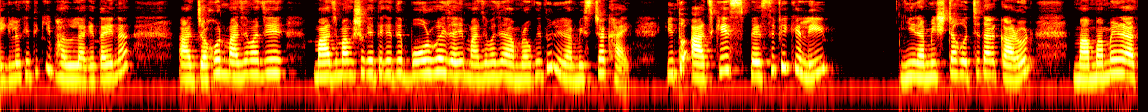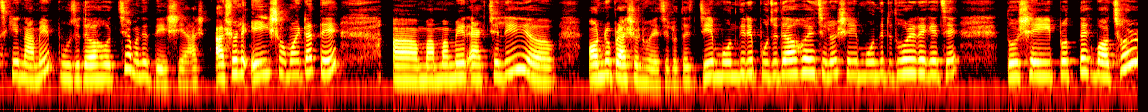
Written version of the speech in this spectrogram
এগুলো খেতে কি ভালো লাগে, তাই না? আর যখন মাঝে মাঝে মাছ, মাংস খেতে খেতে বোর হয়ে যায় মাঝে মাঝে আমরাও কিন্তু নিরামিষটা খাই। কিন্তু আজকে স্পেসিফিক্যালি নিরামিষটা হচ্ছে তার কারণ, মামামের আজকে নামে পুজো দেওয়া হচ্ছে আমাদের দেশে। আস- আসলে এই সময়টাতে মামামের অ্যাকচুয়ালি অন্নপ্রাশন হয়েছিল। তো যে মন্দিরে পুজো দেওয়া হয়েছিল সেই মন্দিরে ধরে রেখেছে। তো সেই প্রত্যেক বছর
